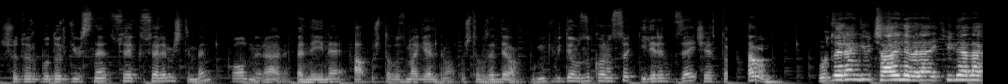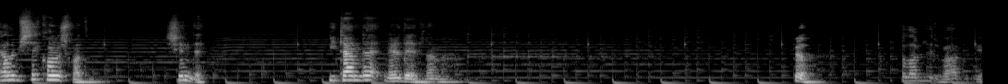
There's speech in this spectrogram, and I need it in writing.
Şudur budur gibisine sürekli söylemiştim ben. Olmuyor abi. Ben de yine 69'uma geldim. 69'a devam. Bugünkü videomuzun konusu ileri düzey şef Tamam. Burada herhangi bir çağrıyla veya ekibiyle alakalı bir şey konuşmadım. Şimdi. Bir tane de neredeydi lan? o? Şu. olabilir mi abi?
